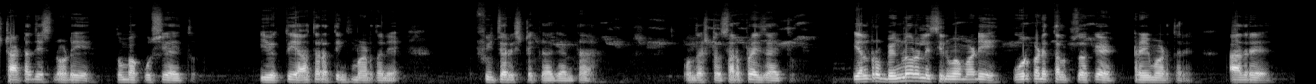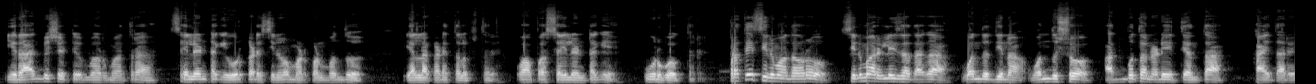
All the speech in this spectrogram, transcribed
ಸ್ಟ್ರಾಟಜಿಸ್ ನೋಡಿ ತುಂಬ ಖುಷಿ ಆಯಿತು. ಈ ವ್ಯಕ್ತಿ ಯಾವ ಥರ ಥಿಂಕ್ ಮಾಡ್ತಾನೆ ಫ್ಯೂಚರಿಸ್ಟಿಕ್ ಆಗಿ ಅಂತ ಒಂದಷ್ಟು ಸರ್ಪ್ರೈಸ್ ಆಯಿತು. ಎಲ್ಲರೂ ಬೆಂಗಳೂರಲ್ಲಿ ಸಿನಿಮಾ ಮಾಡಿ ಊರ ಕಡೆ ತಲುಪಿಸೋಕೆ ಟ್ರೈ ಮಾಡ್ತಾರೆ. ಆದರೆ ಈ ರಾಜ್ಬಿ ಶೆಟ್ಟಿ ಅವರು ಮಾತ್ರ ಸೈಲೆಂಟಾಗಿ ಊರ ಕಡೆ ಸಿನಿಮಾ ಮಾಡ್ಕೊಂಡು ಬಂದು ಎಲ್ಲ ಕಡೆ ತಲುಪಿಸ್ತಾರೆ. ವಾಪಸ್ ಸೈಲೆಂಟಾಗಿ ಊರಿಗೆ ಹೋಗ್ತಾರೆ. ಪ್ರತಿ ಸಿನಿಮಾದವರು ಸಿನಿಮಾ ರಿಲೀಸ್ ಆದಾಗ ಒಂದು ದಿನ ಒಂದು ಶೋ ಅದ್ಭುತ ನಡೆಯುತ್ತೆ ಅಂತ ಕಾಯ್ತಾರೆ.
